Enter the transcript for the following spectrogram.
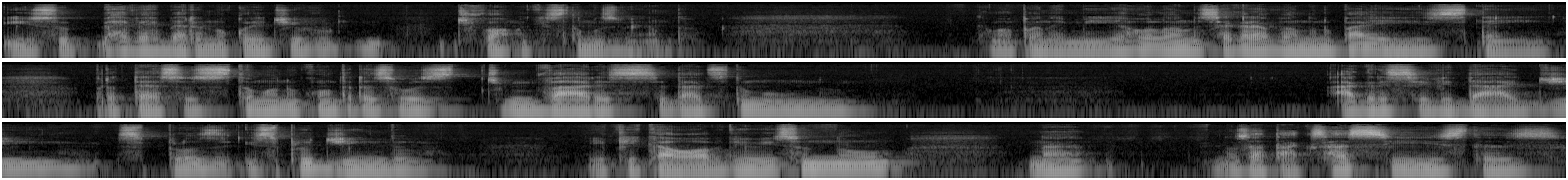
Isso reverbera no coletivo de forma que estamos vendo. Tem uma pandemia rolando, se agravando no país, tem protestos tomando conta das ruas de várias cidades do mundo. Agressividade explodindo. E fica óbvio isso no, né, nos ataques racistas,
